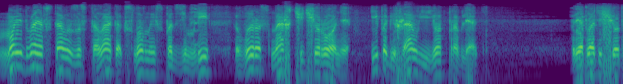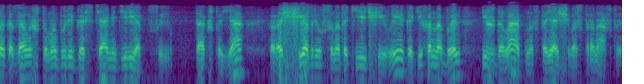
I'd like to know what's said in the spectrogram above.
но едва я встал из-за стола, как словно из-под земли вырос наш Чичероне и побежал ее отправлять. При оплате счета оказалось, что мы были гостями дирекции, так что я расщедрился на такие чаевые, каких Аннабель и ждала от настоящего астронавта.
